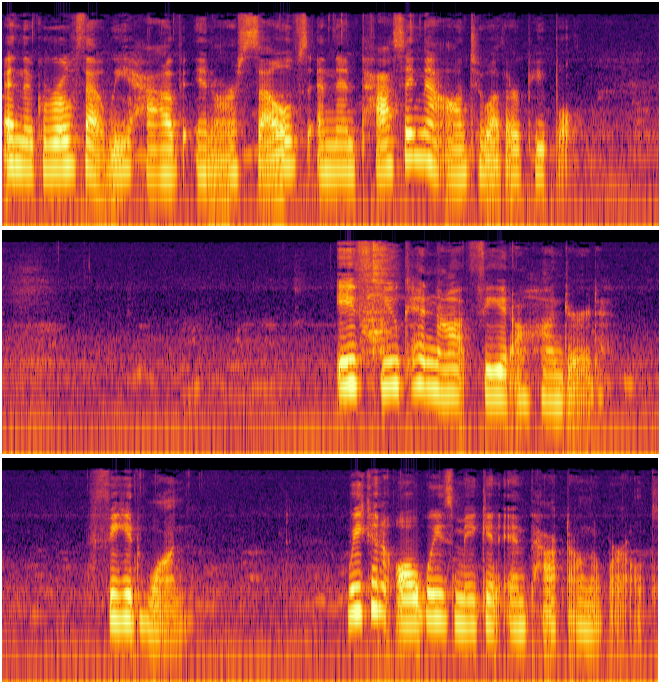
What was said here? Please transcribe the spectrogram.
and the growth that we have in ourselves and then passing that on to other people. If you cannot feed a hundred, feed one. We can always make an impact on the world,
